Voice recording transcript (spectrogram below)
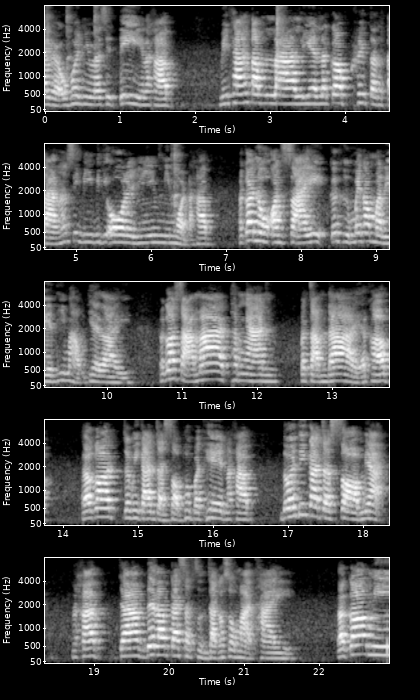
น์แบบ Open University นะครับ มีทั้งตำราเรียนแล้วก็คลิปต่างๆ ทั้งซีดีวิดีโออะไรนี้มีหมดนะครับ แล้วก็ no on site ก็คือไม่ต้องมาเรียนที่มหาวิทยาลัย แล้วก็สามารถทำงานประจำได้นะครับ แล้วก็จะมีการจัดสอบทั่วประเทศนะครับ โดยที่การจัดสอบเนี่ยนะครับจะได้รับการสนับสนุนจากกระทรวงมหาดไทย แล้วก็มี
